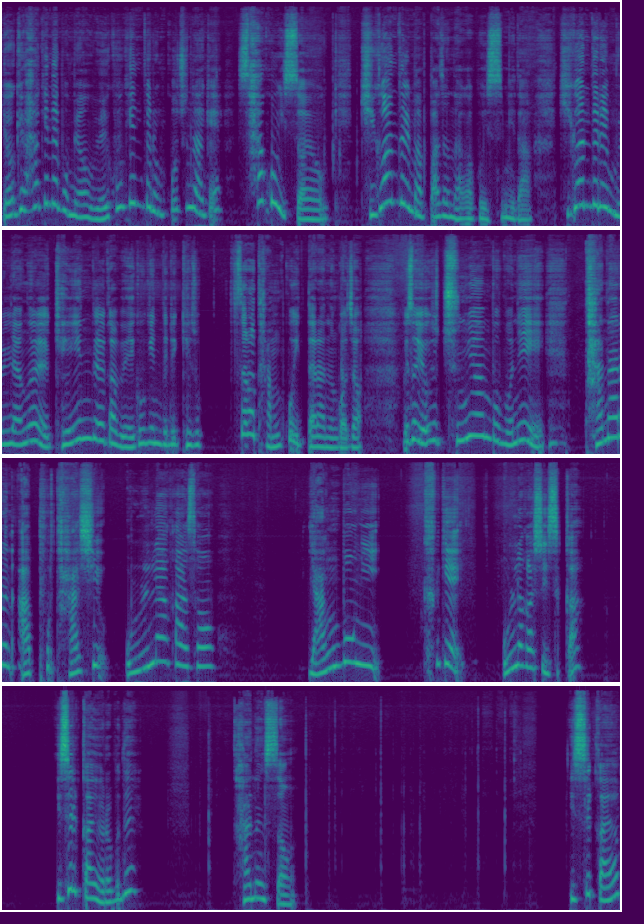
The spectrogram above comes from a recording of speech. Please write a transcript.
여기 확인해 보면 외국인들은 꾸준하게 사고 있어요. 기관들만 빠져나가고 있습니다. 기관들의 물량을 개인들과 외국인들이 계속 쓸어 담고 있다라는 거죠. 그래서 여기서 중요한 부분이 다날은 앞으로 다시 올라가서 양봉이 크게 올라갈 수 있을까? 있을까요, 여러분들? 가능성 있을까요?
